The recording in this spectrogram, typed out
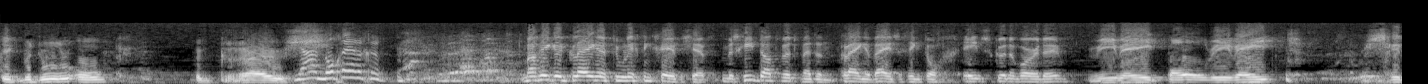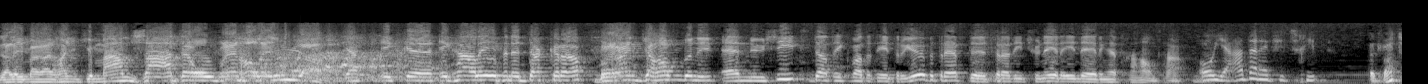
Ik bedoel ook een kruis. Ja, nog erger. Mag ik een kleine toelichting geven, chef? Misschien dat we het met een kleine wijziging toch eens kunnen worden. Wie weet, Paul, wie weet. Misschien alleen maar een handje maanzaad erover en halleluja. Ja, ik, eh, ik haal even het dak eraf. Brand je handen niet. En u ziet dat ik wat het interieur betreft de traditionele indeling heb gehandhaafd. Oh ja, daar heb je het schip. Het wat?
